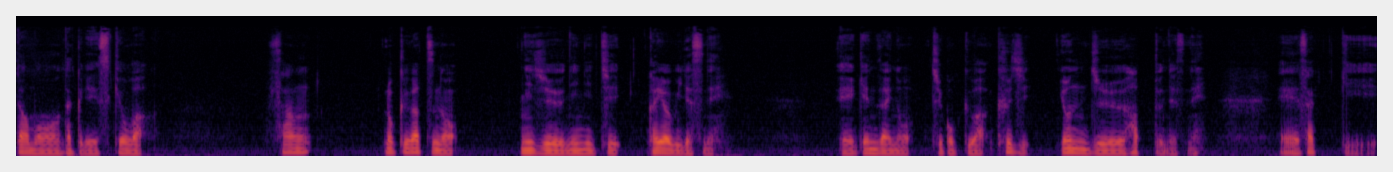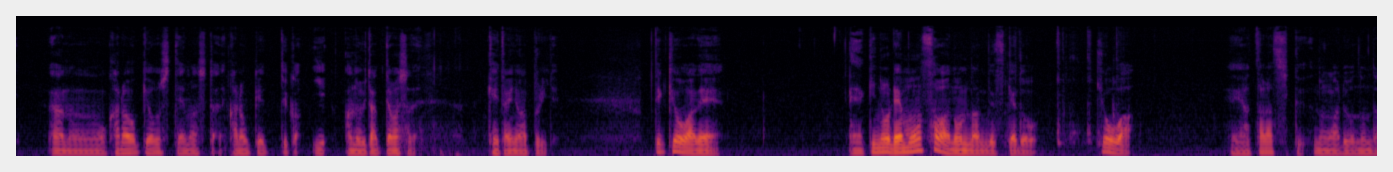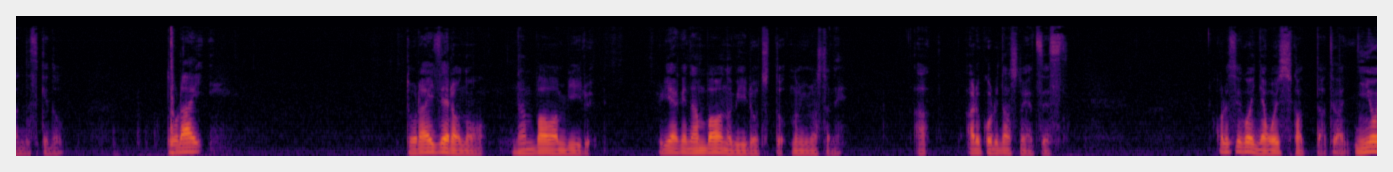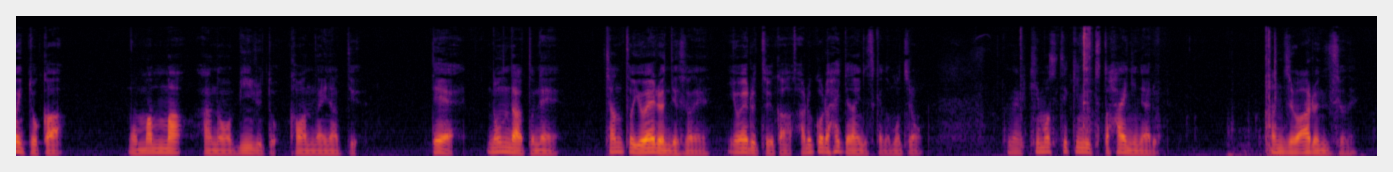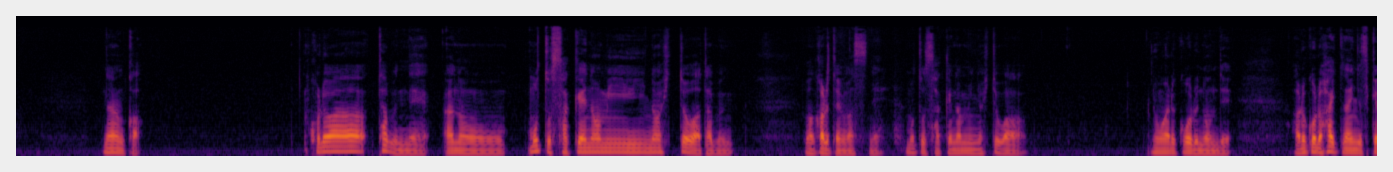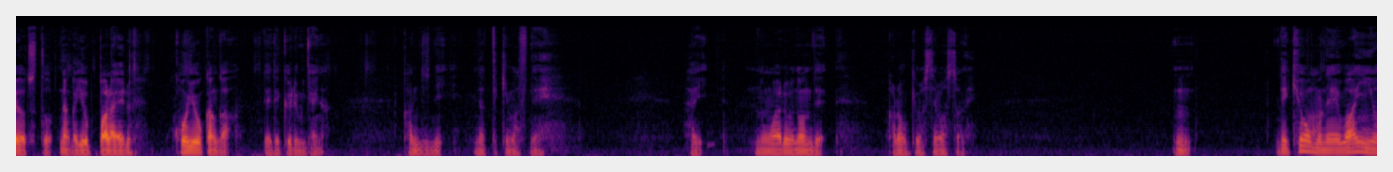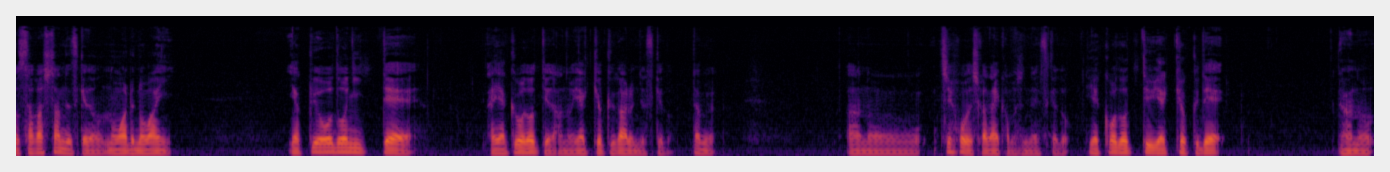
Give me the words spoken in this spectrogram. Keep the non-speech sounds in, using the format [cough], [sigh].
どうも、タクです。今日は3、6月の22日火曜日ですね。えー、現在の時刻は9時48分ですね。えー、さっき、あのー、カラオケをしてましたね。カラオケっていうか、いあの歌ってましたね。携帯のアプリで。で、今日はね、え昨日レモンサワー飲んだんですけど、今日は、え新しくノンアルを飲んだんですけど、ドライドライゼロのナンバーワンビール。売り上げナンバーワンのビールをちょっと飲みましたね。あアルコールなしのやつです。これすごいね美味しかった。てか匂いとかもうまんまあのビールと変わんないなっていう。で飲んだ後ねちゃんと酔えるんですよね。酔えるというかアルコール入ってないんですけどもちろん、気持ち的にちょっとハイになる。感じはあるんですよね。なんかこれは多分ねあのもっと酒飲みの人は多分分かると思いますね。もっと酒飲みの人はノンアルコール飲んでアルコール入ってないんですけどちょっとなんか酔っ払える高揚感が出てくるみたいな感じになってきますね。はい。ノンアルを飲んでカラオケをしてましたね。うん。で今日もねワインを探したんですけどノンアルのワイン。薬用堂に行ってあ薬用堂っていうのはあの薬局があるんですけど多分あの地方でしかないかもしれないですけど薬コードっていう薬局であの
